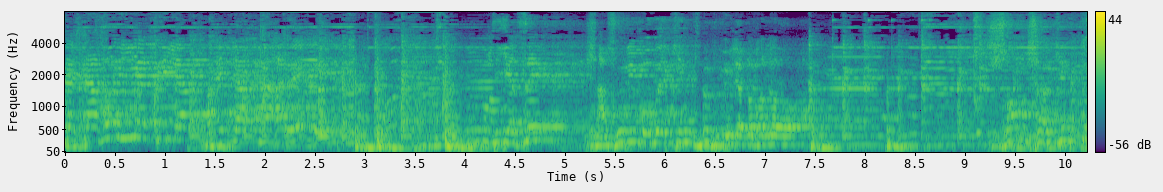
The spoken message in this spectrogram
চেষ্টা করিয়াছিলাম ভাইলাম না রে। ঠিক আছে? শাশুড়ি বউয়ের কিন্তু মিলন হলো সংসার কিন্তু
